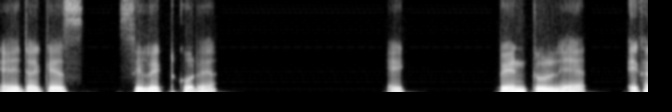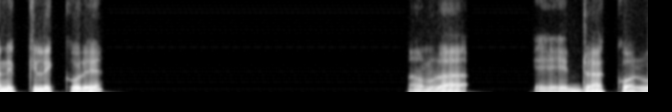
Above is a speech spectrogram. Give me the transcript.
এইটাকে সিলেক্ট করে এই পেন টুল নিয়ে এখানে ক্লিক করে আমরা এই ড্র্যাগ করব।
